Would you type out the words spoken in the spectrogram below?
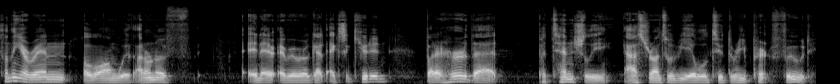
something I ran along with. I don't know if it ever got executed, but I heard that potentially astronauts would be able to 3D print food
